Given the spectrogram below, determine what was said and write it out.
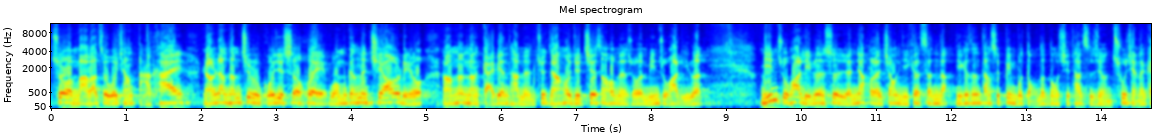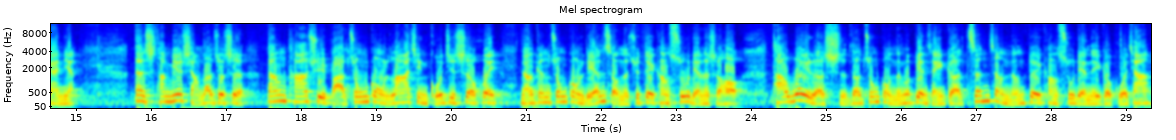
所以我们把这围墙打开，然后让他们进入国际社会，我们跟他们交流，然后慢慢改变他们，就然后就接上后面所谓民主化理论。民主化理论是人家后来教尼克森的，尼克森当时并不懂的东西，他只是很粗浅的概念。但是他没有想到，就是当他去把中共拉进国际社会，然后跟中共联手呢去对抗苏联的时候，他为了使得中共能够变成一个真正能对抗苏联的一个国家，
